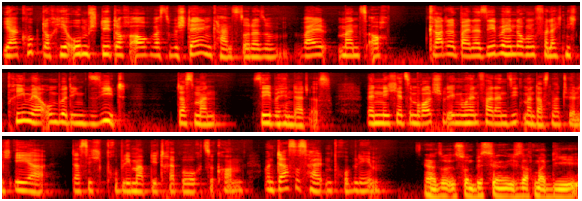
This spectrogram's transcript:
Ja, guck doch, hier oben steht doch auch, was du bestellen kannst oder so, weil man es auch gerade bei einer Sehbehinderung vielleicht nicht primär unbedingt sieht, dass man sehbehindert ist. Wenn ich jetzt im Rollstuhl irgendwo hinfahre, dann sieht man das natürlich eher, dass ich Probleme habe, die Treppe hochzukommen. Und das ist halt ein Problem. Also ist so ein bisschen, ich sag mal, die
